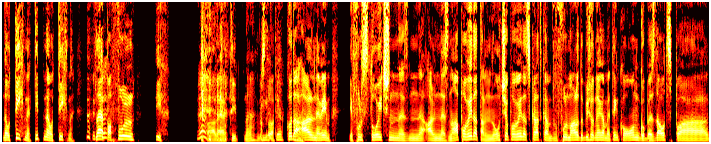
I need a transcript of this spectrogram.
ne utihne, tip ne utihne. Tle pa full tih. Ja. Ale tip, Hamlet, ja. Tako da, Ja. ali ne vem, je full stoičen, ne, ali ne zna povedati, ali noče povedati. Skratka, full malo dobiš od njega, medtem ko on gobezdavc pa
